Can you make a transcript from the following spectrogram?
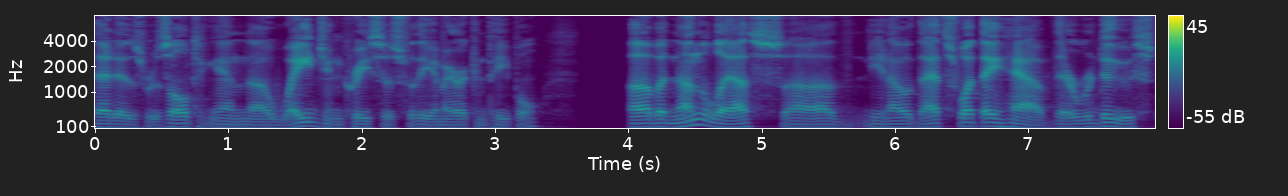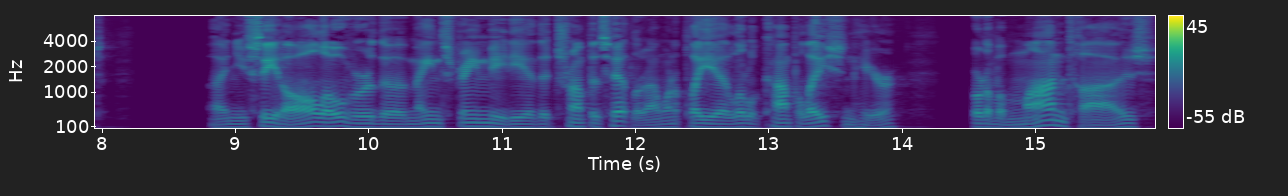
that is resulting in uh, wage increases for the American people. Uh, but nonetheless, uh, you know, that's what they have. They're reduced. And you see it all over the mainstream media that Trump is Hitler. I want to play you a little compilation here, sort of a montage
